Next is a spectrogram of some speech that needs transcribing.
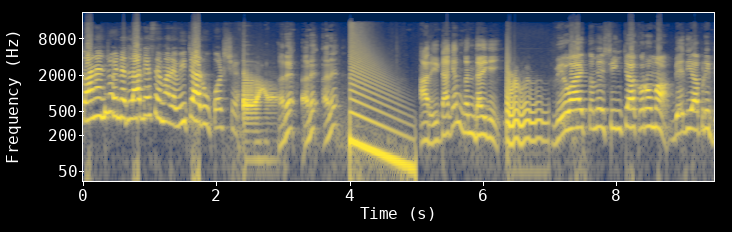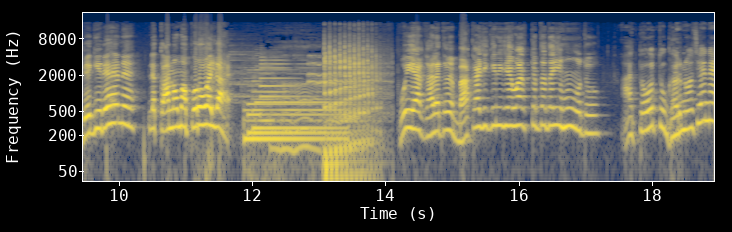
કાનન જોઈને જ લાગે છે મારે વિચારવું પડશે. અરે અરે અરે. આ રીટા કેમ ગંધાઈ ગઈ? વેવાય તમે સિંચા કરો માં બે દી આપણી ભેગી રહે ને એટલે કાનોમાં પરોવાઈ જાય ફૂઈ આ કાલે તમે બાકાજી જે વાત કરતા હતા એ શું હતું? આ તો તું ઘરનો છે ને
